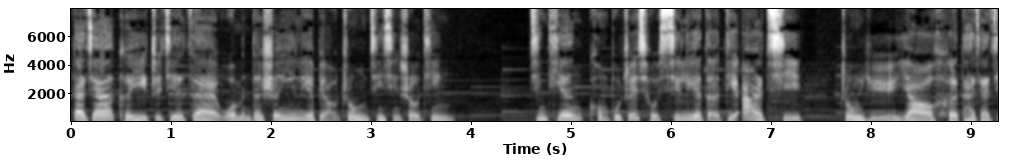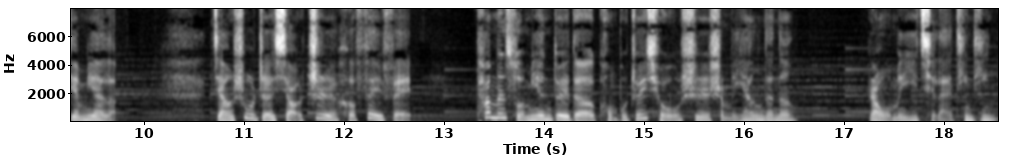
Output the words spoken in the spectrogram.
大家可以直接在我们的声音列表中进行收听。今天恐怖追求系列的第二期终于要和大家见面了，讲述者小智和狒狒。他们所面对的恐怖追求是什么样的呢？让我们一起来听听。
